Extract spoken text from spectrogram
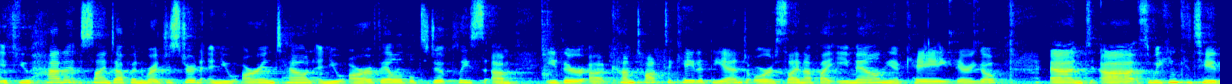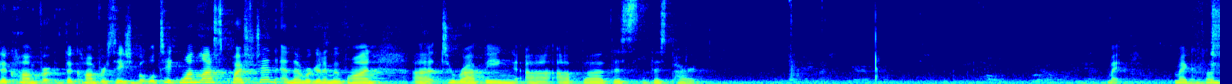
if you hadn't signed up and registered and you are in town and you are available to do it, please um, either uh, come talk to Kate at the end or sign up by email. You know, Kate, there you go. And uh, so we can continue the, conver the conversation, but we'll take one last question and then we're going to move on uh, to wrapping uh, up uh, this, this part. Mi- Microphone.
